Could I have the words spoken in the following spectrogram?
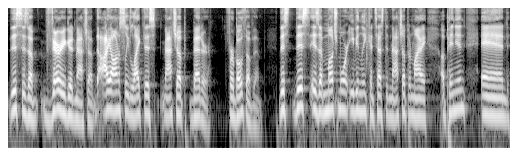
this is a very good matchup. I honestly like this matchup better for both of them. This this is a much more evenly contested matchup in my opinion, and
